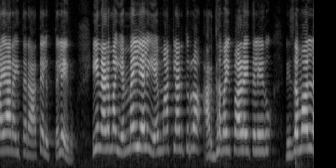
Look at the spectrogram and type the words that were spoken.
తయారవుతారా తెలుస్తలేదు ఈ నడమ ఎమ్మెల్యేలు ఏం మాట్లాడుతుర్రో అర్థమై పాడైతలేదు నిజమోళ్ళ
